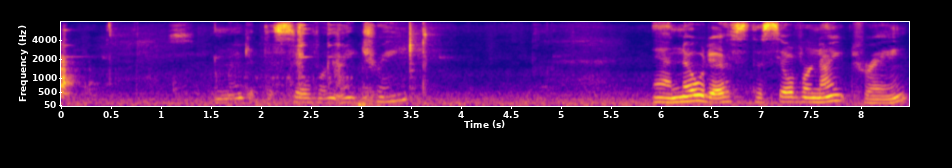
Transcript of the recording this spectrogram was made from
I'm going to get the silver nitrate. And notice the silver nitrate,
